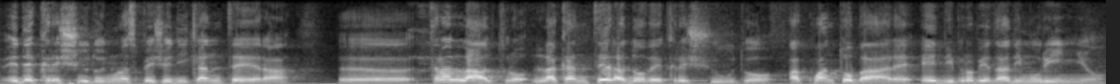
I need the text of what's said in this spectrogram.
ed è cresciuto in una specie di cantera eh, tra l'altro la cantera dove è cresciuto a quanto pare è di proprietà di Murigno,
